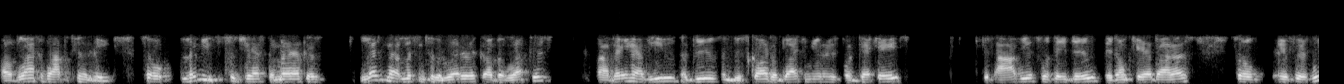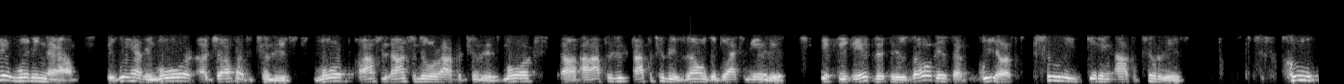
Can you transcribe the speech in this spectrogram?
of lack of opportunity. So let me suggest, Americans, let's not listen to the rhetoric of the leftists uh, they have used, abused, and discarded black communities for decades. It's obvious what they do. They don't care about us. So if, if we're winning now, if we're having more uh, job opportunities, more entrepreneurial opportunities, more uh, opportunity zones in black communities, if the, if the result is that we are truly getting opportunities, who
